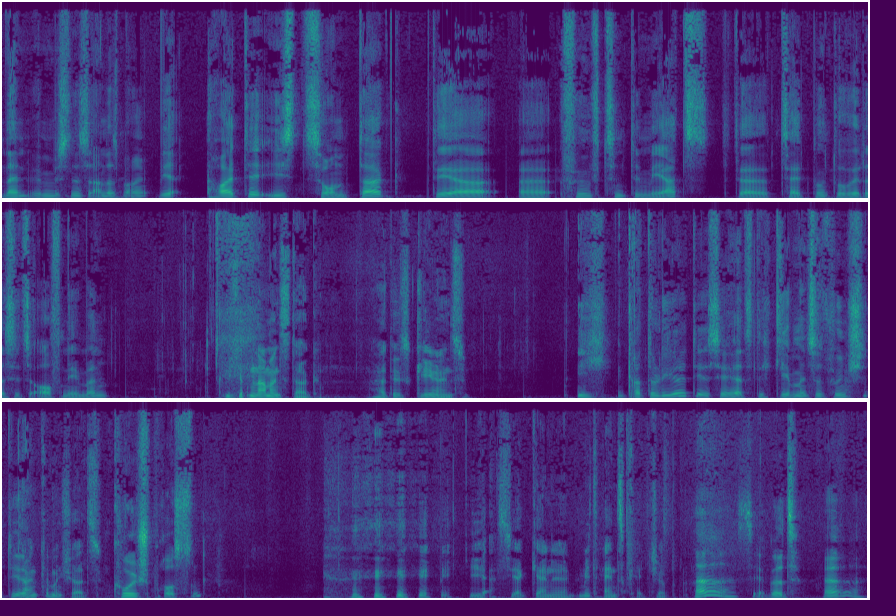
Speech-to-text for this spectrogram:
Nein, wir müssen es anders machen. Wir, heute ist Sonntag, der äh, 15. März, der Zeitpunkt, wo wir das jetzt aufnehmen. Ich habe Namenstag. Heute ist Clemens. Ich gratuliere dir sehr herzlich, Clemens, und wünsche dir Danke, mein Schatz. Kohlsprossen. ja, sehr gerne. Mit Heinz Ketchup. Ah, sehr gut. Ja,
